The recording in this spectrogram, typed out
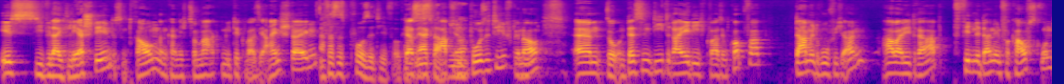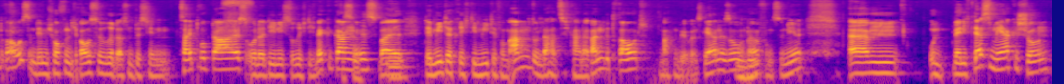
Ist sie vielleicht leerstehend, das ist ein Traum, dann kann ich zur Marktmiete quasi einsteigen. Ach, das ist positiv, okay. Das ja, ist absolut ja. positiv, genau. Mhm. Ähm, so, und das sind die drei, die ich quasi im Kopf habe. Damit rufe ich an, arbeite die drei ab, finde dann den Verkaufsgrund raus, indem ich hoffentlich raushöre, dass ein bisschen Zeitdruck da ist oder die nicht so richtig weggegangen so. ist, weil mhm. der Mieter kriegt die Miete vom Amt und da hat sich keiner rangetraut. Machen wir übrigens gerne so, mhm. ne, funktioniert. Ähm, und wenn ich das merke schon,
